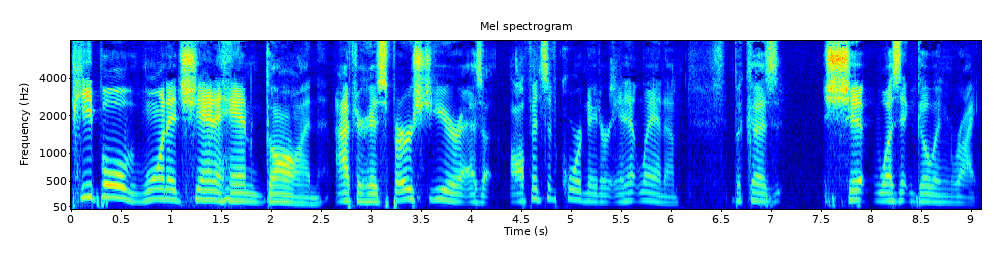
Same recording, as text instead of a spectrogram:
People wanted Shanahan gone after his first year as an offensive coordinator in Atlanta because shit wasn't going right.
